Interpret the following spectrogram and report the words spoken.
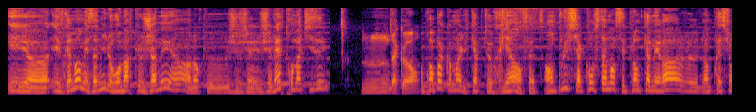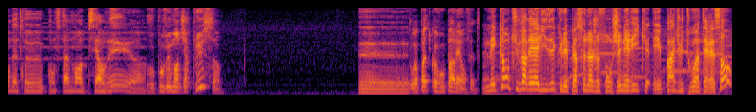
Et, euh, et vraiment, mes amis le remarquent jamais, hein, alors que j'ai l'air traumatisé. Mhm, D'accord. Je comprends pas comment ils captent rien en fait. En plus, il y a constamment ces plans de caméra, j'ai l'impression d'être constamment observé. euh. Vous pouvez m'en dire plus? Euh... Je vois pas de quoi vous parlez en fait. Mais quand tu vas réaliser que les personnages sont génériques et pas du tout intéressants,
